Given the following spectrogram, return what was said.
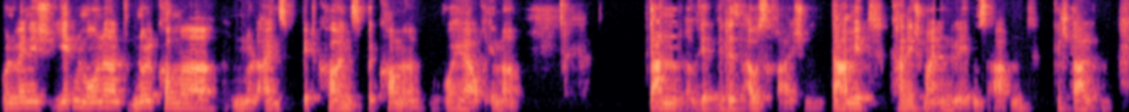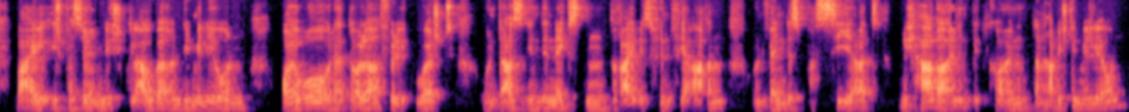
und wenn ich jeden Monat 0,01 Bitcoins bekomme, woher auch immer, dann wird mir das ausreichen. Damit kann ich meinen Lebensabend gestalten, weil ich persönlich glaube an die Millionen Euro oder Dollar, völlig wurscht, und das in den nächsten drei bis fünf Jahren. Und wenn das passiert und ich habe einen Bitcoin, dann habe ich die Million.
